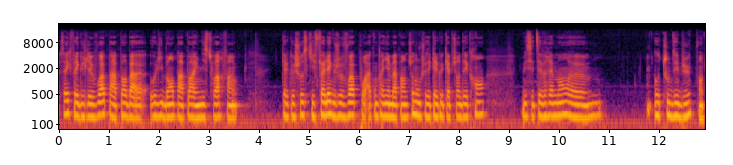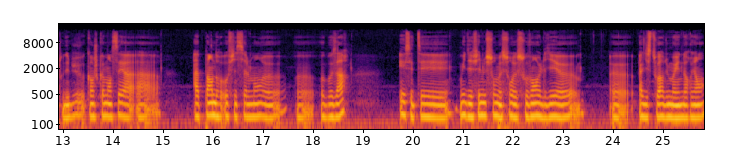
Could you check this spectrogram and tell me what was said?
savais qu'il fallait que je les voie par rapport bah, au Liban, par rapport à une histoire, enfin, quelque chose qu'il fallait que je voie pour accompagner ma peinture. Donc je faisais quelques captures d'écran, mais c'était vraiment euh, au tout début, enfin au tout début, quand je commençais à, peindre officiellement euh, euh, aux Beaux-Arts. Et c'était, oui, des films sur, souvent liés euh, à l'histoire du Moyen-Orient.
